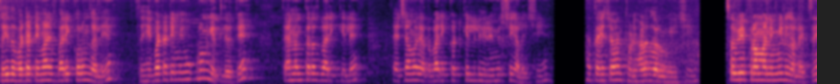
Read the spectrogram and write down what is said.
तर इथं बटाटे मा बारीक करून झाले. तर हे बटाटे मी उकडून घेतले होते. त्यानंतरच बारीक केले. त्याच्यामध्ये आता बारीक कट केलेली हिरवी मिरची घालायची. आता याच्यामध्ये थोडी हळद घालून घ्यायची. चवीप्रमाणे मीठ घालायचे.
